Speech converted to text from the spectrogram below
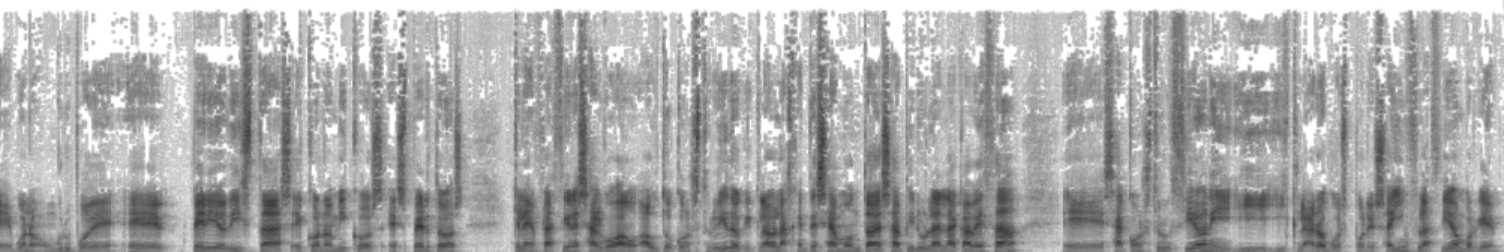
eh, bueno, un grupo de eh, periodistas económicos expertos, que la inflación es algo autoconstruido, que claro, la gente se ha montado esa pirula en la cabeza, eh, esa construcción, y, claro, pues por eso hay inflación, porque,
